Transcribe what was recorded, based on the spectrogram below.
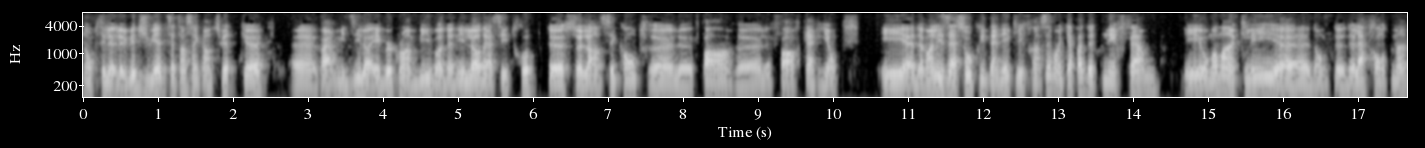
Donc, c'est le, le, 8 juillet 1758 que euh, vers midi, là, Abercrombie va donner l'ordre à ses troupes de se lancer contre euh, le fort, euh, le fort Carillon. Et devant les assauts britanniques, les Français vont être capables de tenir ferme. Et au moment clé donc de, l'affrontement,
